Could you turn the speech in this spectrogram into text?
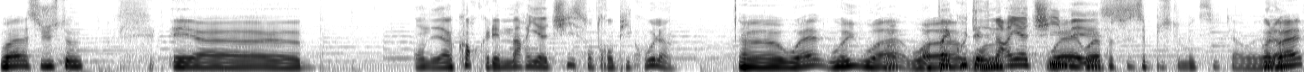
Ouais, c'est juste eux. Et euh, on est d'accord que les mariachis sont tropicool. Euh, ouais, oui, ouais. Ouais, on va pas écouter ouais. le mariachi, Ouais, mais- ouais, parce que c'est plus le Mexique là. Ouais. Voilà. Ouais.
